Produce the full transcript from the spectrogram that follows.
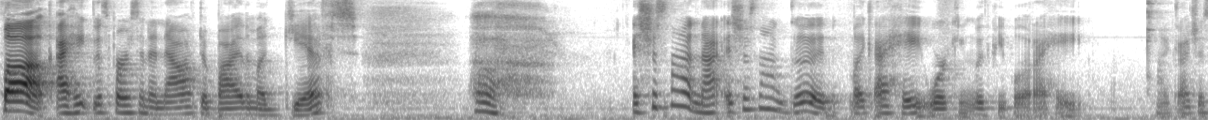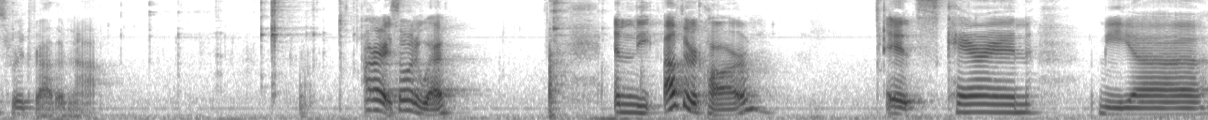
fuck i hate this person and now i have to buy them a gift. It's just not not it's just not good. Like i hate working with people that i hate like, I just would rather not. All right, so anyway, in the other car, it's Karen, Mia,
